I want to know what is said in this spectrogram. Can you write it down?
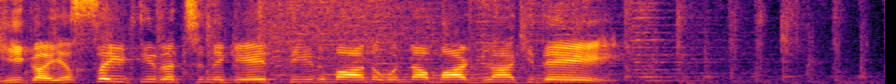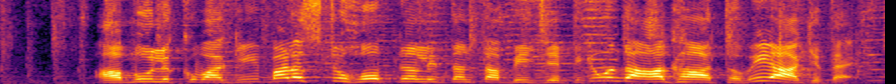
ಈಗ ಎಸ್ಐಟಿ ರಚನೆಗೆ ತೀರ್ಮಾನವನ್ನ ಮಾಡಲಾಗಿದೆ. ಆ ಮೂಲಕವಾಗಿ ಬಹಳಷ್ಟು ಹೋಪ್ನಲ್ಲಿದ್ದಂತ ಬಿಜೆಪಿಗೆ ಒಂದು ಆಘಾತವೇ ಆಗಿದೆ.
